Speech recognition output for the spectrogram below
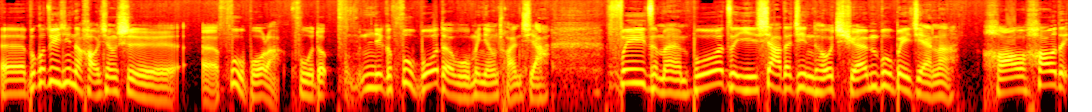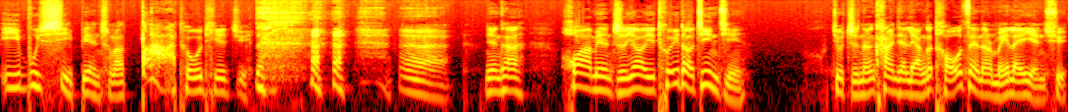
呃，不过最近呢，好像是呃复播了，复的那个复播的《武媚娘传奇》啊。妃子们脖子以下的镜头全部被剪了，好好的一部戏变成了大头贴剧。嗯，你看，画面只要一推到近景，就只能看见两个头在那儿眉来眼去，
